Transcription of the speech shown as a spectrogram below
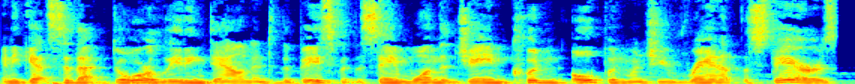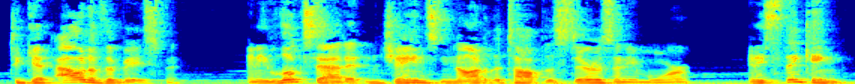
And he gets to that door leading down into the basement, the same one that Jane couldn't open when she ran up the stairs to get out of the basement. And he looks at it, and Jane's not at the top of the stairs anymore. And he's thinking,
